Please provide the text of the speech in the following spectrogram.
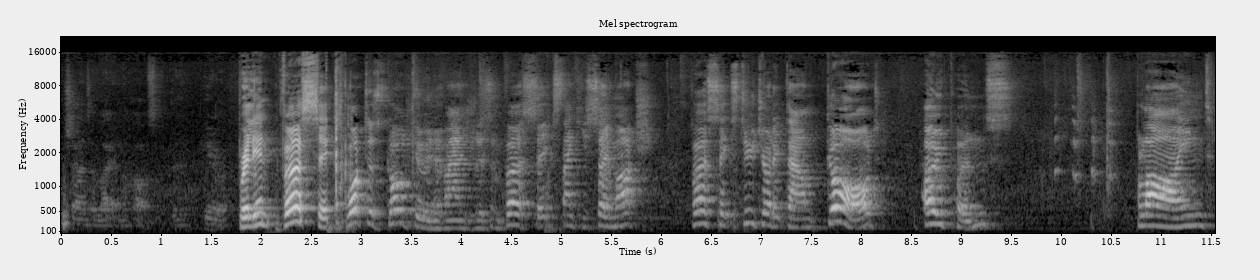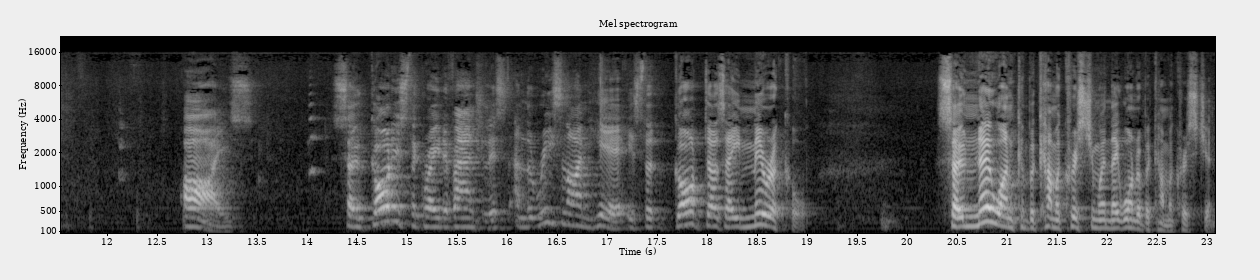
shines a light in the hearts of the hearer. Brilliant. Verse 6. What does God do in evangelism? Verse 6. Thank you so much. Verse 6. Do jot it down. God opens blind eyes. So God is the great evangelist, and the reason I'm here is that God does a miracle. So no one can become a Christian when they want to become a Christian.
